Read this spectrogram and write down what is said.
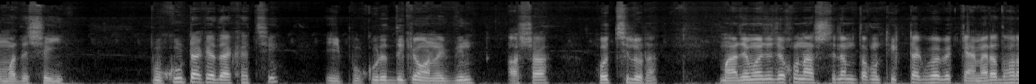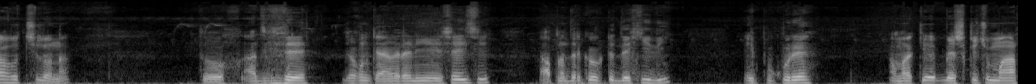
আমাদের সেই পুকুরটাকে দেখাচ্ছি। এই পুকুরের দিকে অনেকদিন আসা হচ্ছিল না। মাঝে মাঝে যখন আসছিলাম তখন ঠিকঠাকভাবে ক্যামেরা ধরা হচ্ছিল না। তো আজকে যখন ক্যামেরা নিয়ে এসেইছি আপনাদেরকেও একটু দেখিয়ে দিই। এই পুকুরে আমরা বেশ কিছু মাছ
